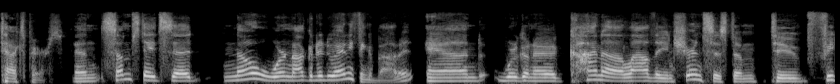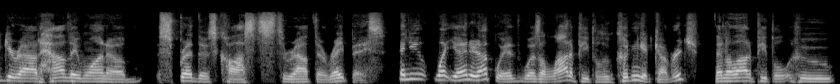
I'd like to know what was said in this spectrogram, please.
taxpayers. And some states said, no, we're not going to do anything about it. And we're going to kind of allow the insurance system to figure out how they want to spread those costs throughout their rate base. And you, what you ended up with was a lot of people who couldn't get coverage, then a lot of people who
